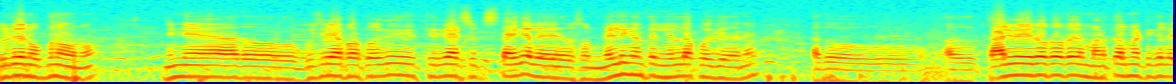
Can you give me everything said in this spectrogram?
ದುಡಿಯೋನು ಒಬ್ಬನವನು. ನಿನ್ನೆ ಅದು ಗುಜರಿ ವ್ಯಾಪಾರಕ್ಕೆ ಹೋಗಿ ತಿರುಗಾಡಿ ಸುತ್ತಿಸ್ದಾಗೆ ಅಲ್ಲಿ ಸ್ವಲ್ಪ ನೆಳ್ಳಿಗಂತ ನಿಲ್ಲಕ್ಕೆ ಹೋಗಿದ್ದಾನೆ. ಅದು ಅದು ಕಾಲುವೆ ಇರೋದು ಮಣಕಲ್ ಮಟ್ಟಿಗೆಲ್ಲ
